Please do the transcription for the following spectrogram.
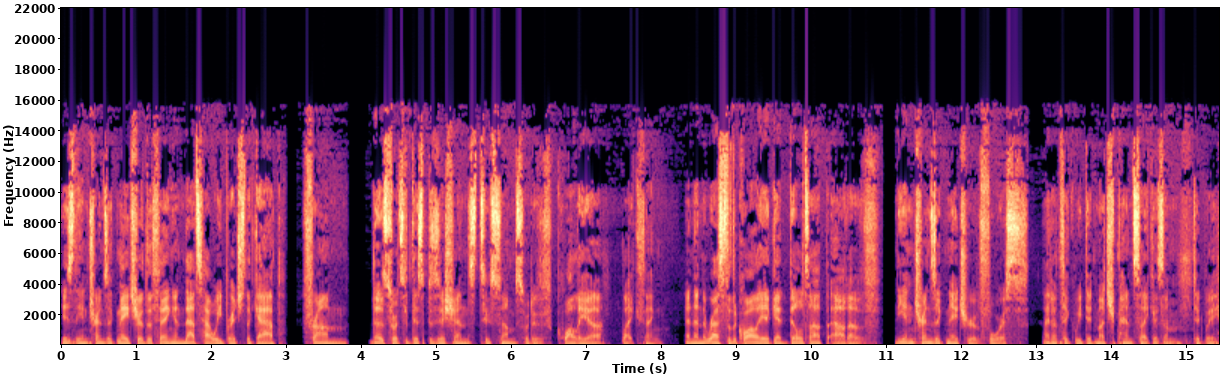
is the intrinsic nature of the thing and that's how we bridge the gap from those sorts of dispositions to some sort of qualia like thing. And then the rest of the qualia get built up out of the intrinsic nature of force. I don't think we did much panpsychism, did we?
